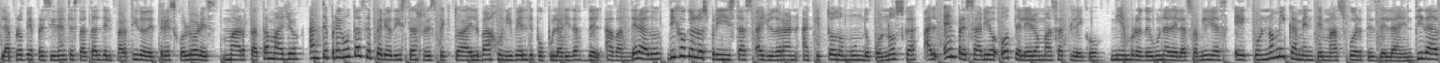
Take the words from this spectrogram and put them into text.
La propia presidenta estatal del partido de tres colores, Marta Tamayo, ante preguntas de periodistas respecto a el bajo nivel de popularidad del abanderado, dijo que los priistas ayudarán a que todo mundo conozca al empresario hotelero Mazatleco, miembro de una de las familias económicamente más fuertes de la entidad,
